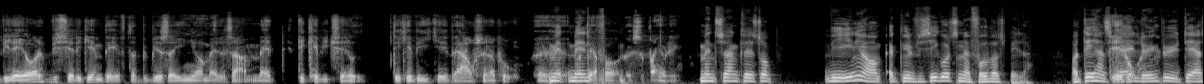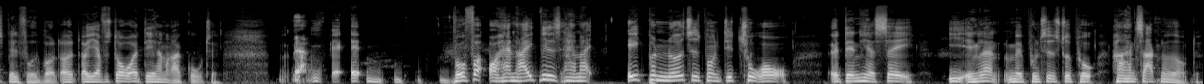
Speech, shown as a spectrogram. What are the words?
vi laver det, vi ser det igennem bagefter, vi bliver så enige om alle sammen, at det kan vi ikke sende ud. Det kan vi ikke være afsender på, øh, Men- men- og derfor øh, så bringer vi det ikke. Men Søren Klæstrup, vi er enige om, at Gylfi Sigurdsen er fodboldspiller. Og det, han skal Det i Lyngby, det er at spille fodbold. Og, og jeg forstår, at det er han ret god til. Ja. Hvorfor? Og han har ikke, vildt, han har ikke på noget tidspunkt de to år, øh, den her sag i England med politiet stod på, har han sagt noget om det.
